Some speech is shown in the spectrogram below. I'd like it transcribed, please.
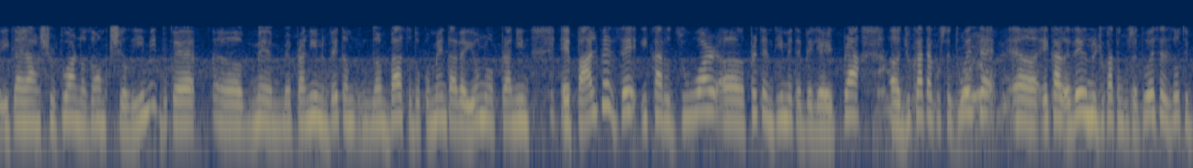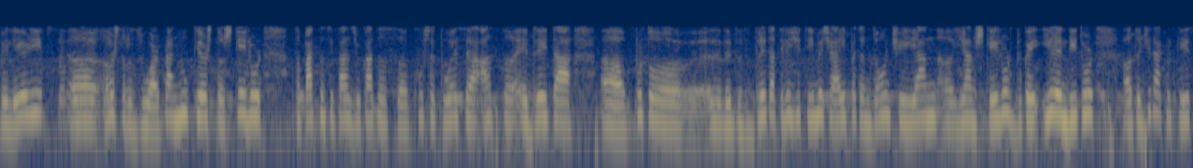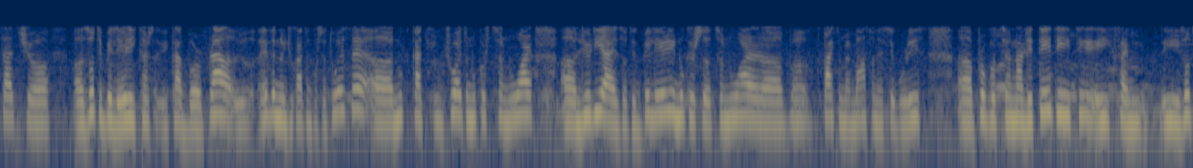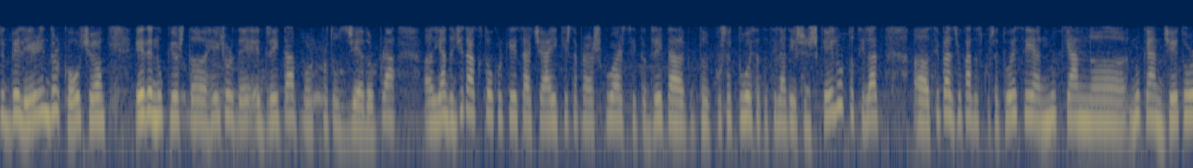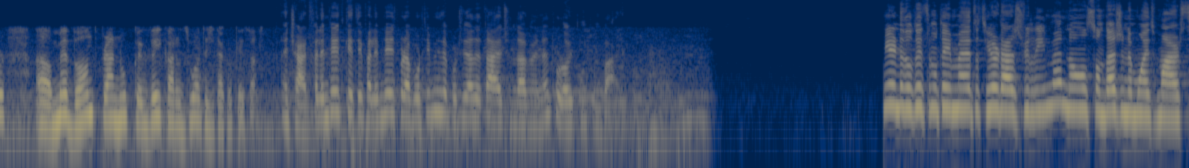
i kanë shqyrtuar në dhomë këshillimi, duke me praninë vetëm në bazë të dokumentave, jo në praninë e palëve dhe i ka rrëzuar pretendimet e Belerit. Pra, gjykata kushtetuese dhe në gjykatën kushtetuese, zoti Beleri është rrëzuar. Pra, nuk është shkelur të paktën sipas gjykatës kushtetuese as e drejta për të drejtat legjitime që ai pretendon që janë shkelur duke i renditur të gjitha kërkesat që Zoti Beleri ka, ka bërë. Pra, edhe në gjykatën kushtetuese, nuk ka quajtur, nuk është cënuar liria e Zotit Beleri, nuk është cënuar të paktën me masën e sigurisë proporcionaliteti i, kësaj, i Zotit Beleri, ndërkohë që edhe nuk i është hequr dhe e drejta për, për t'u zgjedhur. Pra, janë të gjitha këto kërkesa që ai kishte parashtruar si të drejta kushtetuese të cilat ishin shkelur, të cilat sipas Gjykatës Kushtetuese nuk janë nuk janë gjetur me vend, pra nuk dhe i ka rrëzuar të gjitha kërkesat. E qartë. Faleminderit Keti, faleminderit për raportimin dhe për gjitha detajet që ndave me ne, të uroj punë të mbarë. Mirë, ne do të ecim më tej me të tjera zhvillime në sondazhin e muajit mars.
